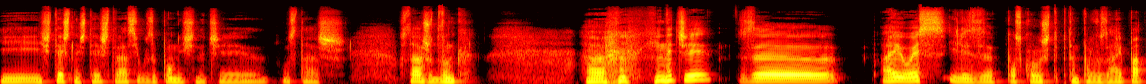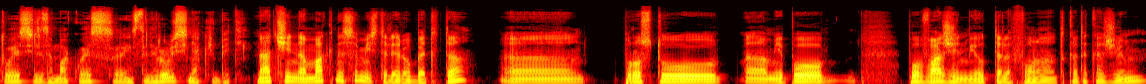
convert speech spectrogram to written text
И щеш, не щеш, трябва да си го запомниш, иначе оставаш, оставаш отвънка. А, иначе за iOS или за, по-скоро ще питам първо за iPadOS или за macOS, инсталирал ли си някакви бети? Значи на Mac не съм инсталирал бетата. А, просто а, ми е по, по-важен ми от телефона, така да кажем.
